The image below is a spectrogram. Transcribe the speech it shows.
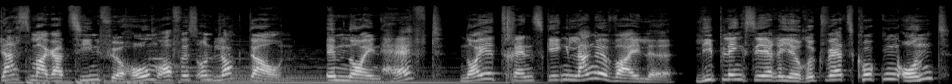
Das Magazin für Homeoffice und Lockdown. Im neuen Heft neue Trends gegen Langeweile. Lieblingsserie rückwärts gucken und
